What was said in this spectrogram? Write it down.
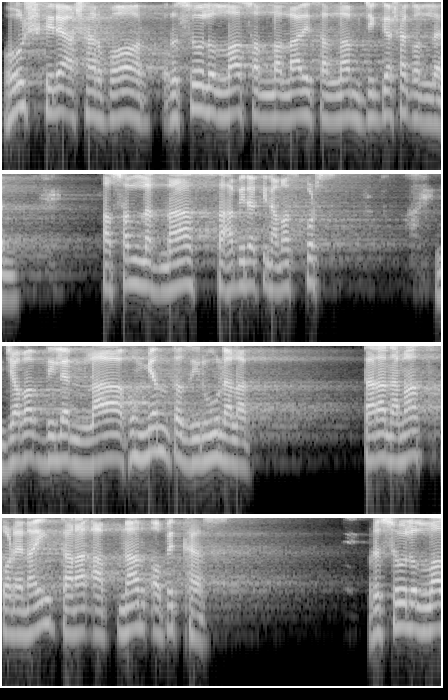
হুশ ফিরে আসার পর রসুল্লাহ সাল্লা সাল্লাম জিজ্ঞাসা করলেন আসল্লাদ নাস, সাহাবিরা কি নামাজ পড়স জবাব দিলেন, লা হুমিয়ন্ত জিরুন আলাক তারা নামাজ পড়ে নাই, তারা আপনার অপেক্ষা রসুল্লাহ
